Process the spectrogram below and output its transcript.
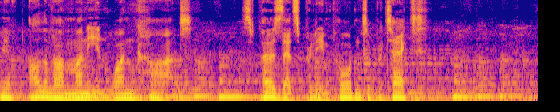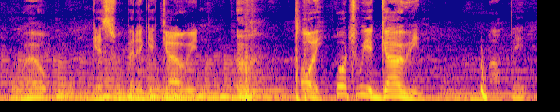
We have all of our money in one cart. Suppose that's pretty important to protect. Well, guess we better get going. Ugh. Oi, watch where you're going. Muppet.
